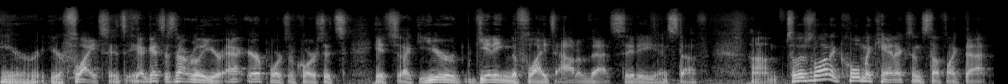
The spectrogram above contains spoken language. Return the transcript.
your your flights. It's I guess it's not really your airports, of course. It's it's like you're getting the flights out of that city and stuff. Um, so there's a lot of cool mechanics and stuff like that.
